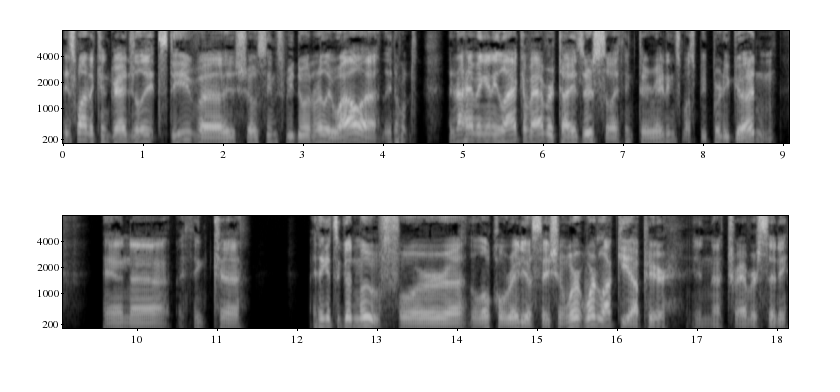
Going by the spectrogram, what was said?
I just wanted to congratulate Steve. Uh, his show seems to be doing really well. Uh, they don't, they're not having any lack of advertisers, so I think their ratings must be pretty good. And and uh, I think I think it's a good move for the local radio station. We're we're lucky up here in Traverse City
